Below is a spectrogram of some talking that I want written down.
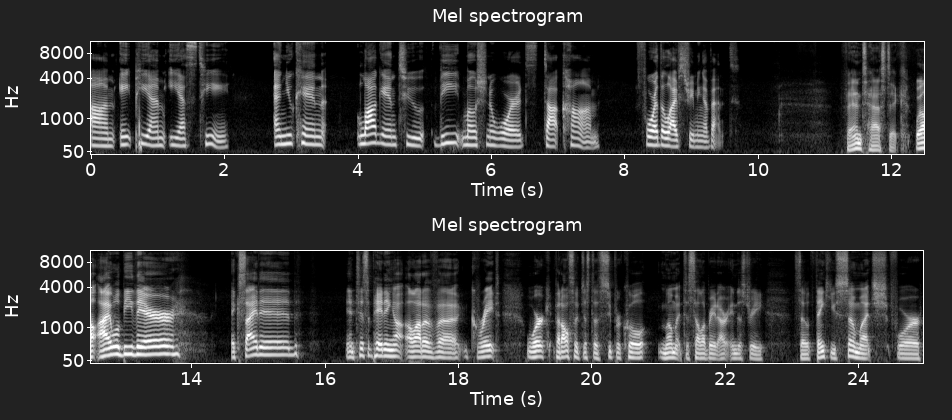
um, 8 p.m. EST. And you can log in to themotionawards.com for the live streaming event. Fantastic. Well, I will be there excited, anticipating a, a lot of uh, great work, but also just a super cool moment to celebrate our industry. So thank you so much for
